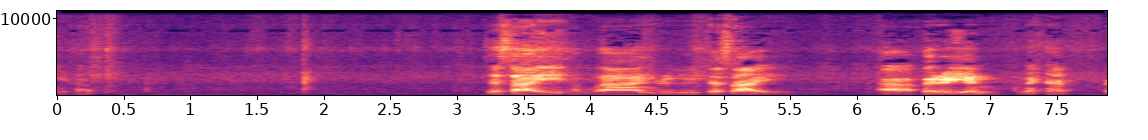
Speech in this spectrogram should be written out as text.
นี่ครับ จะใส่ทำงานหรือจะใส่ไปเรียนนะครับ ไป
